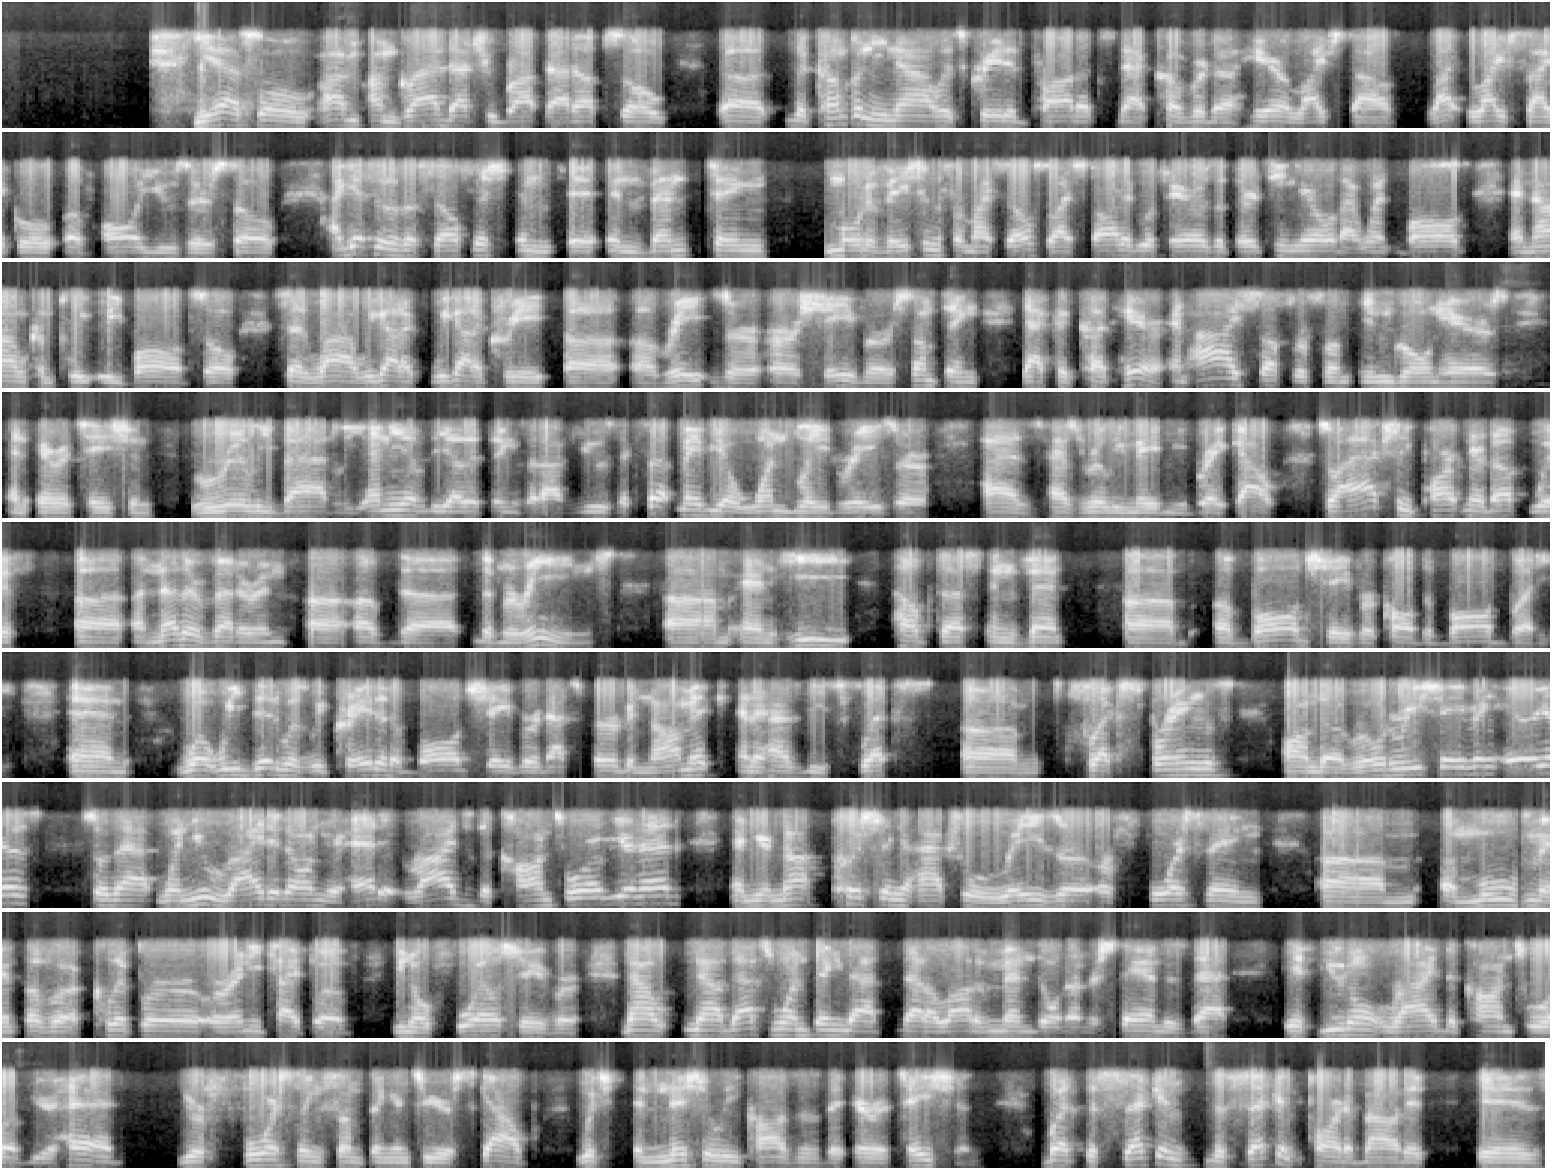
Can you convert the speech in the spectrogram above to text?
Yeah, so I'm I'm glad that you brought that up. So uh, the company now has created products that cover the hair lifestyle li- life cycle of all users. So I guess it was a selfish in, in, inventing motivation for myself. So I started with hair as a 13 year old. I went bald, and now I'm completely bald. So said, "Wow, we gotta we gotta create a, a razor or a shaver or something that could cut hair." And I suffer from ingrown hairs and irritation really badly. Any of the other things that I've used, except maybe a one blade razor, has has really made me break out. So I actually partnered up with uh, another veteran uh, of the the Marines, um, and he helped us invent uh, a bald shaver called the Bald Buddy. And what we did was we created a bald shaver that's ergonomic and it has these flex um, flex springs on the rotary shaving areas so that when you ride it on your head, it rides the contour of your head and you're not pushing an actual razor or forcing um, a movement of a clipper or any type of you know foil shaver. Now, now that's one thing that that a lot of men don't understand is that if you don't ride the contour of your head, you're forcing something into your scalp, which initially causes the irritation. But the second the second part about it is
